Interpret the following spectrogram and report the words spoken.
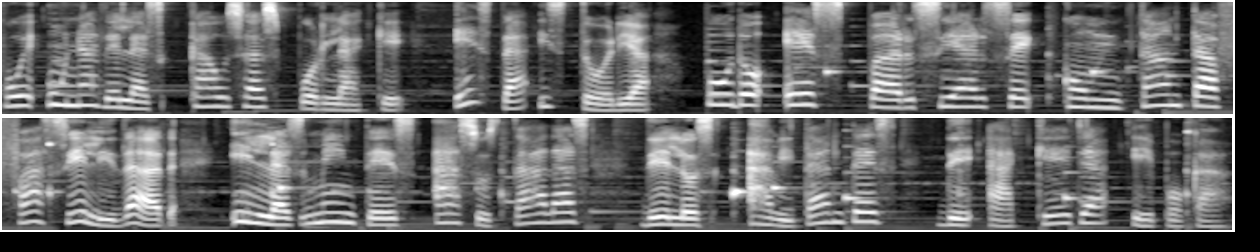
fue una de las causas por la que esta historia pudo esparciarse con tanta facilidad en las mentes asustadas de los habitantes de aquella época.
